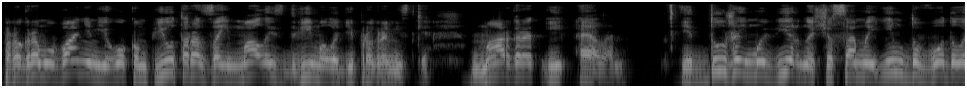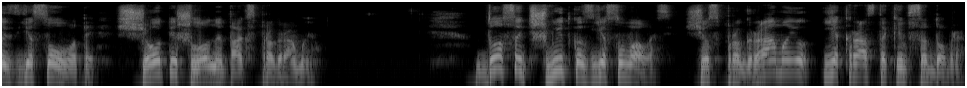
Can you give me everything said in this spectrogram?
програмуванням його комп'ютера займались дві молоді програмістки Маргарет і Елен. І дуже ймовірно, що саме їм доводилось з'ясовувати, що пішло не так з програмою. Досить швидко з'ясувалось, що з програмою якраз таки все добре.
